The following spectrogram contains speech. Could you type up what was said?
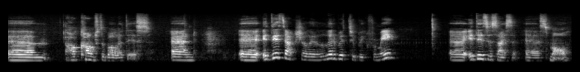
um, how comfortable it is. And uh, it is actually a little bit too big for me. Uh, it is a size uh, small,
